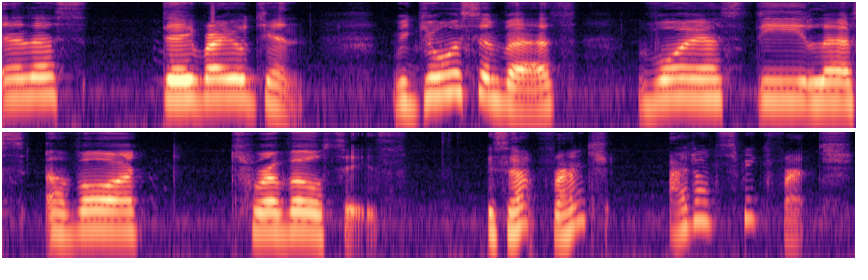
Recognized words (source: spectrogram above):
eres de Rayogen. Rejoice en vez, voyas de les avoir travauses. Is that French? I don't speak French.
